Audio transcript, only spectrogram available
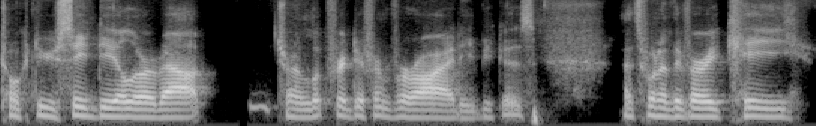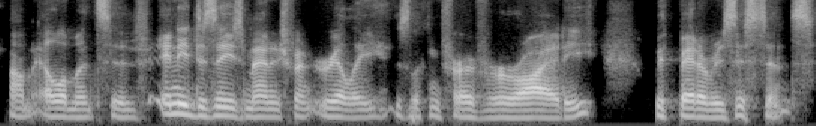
talking to your seed dealer about trying to look for a different variety because that's one of the very key um, elements of any disease management really is looking for a variety with better resistance.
